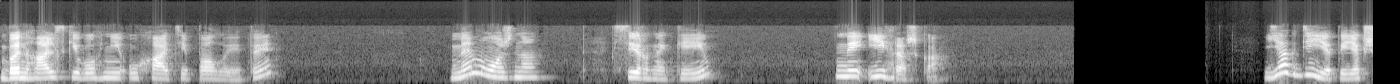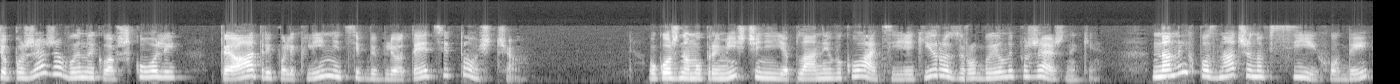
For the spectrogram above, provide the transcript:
Бенгальські вогні у хаті палити не можна. Сірники не іграшка. Як діяти, якщо пожежа виникла в школі, театрі, поліклініці, бібліотеці тощо? У кожному приміщенні є плани евакуації, які розробили пожежники. На них позначено всі ходи,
